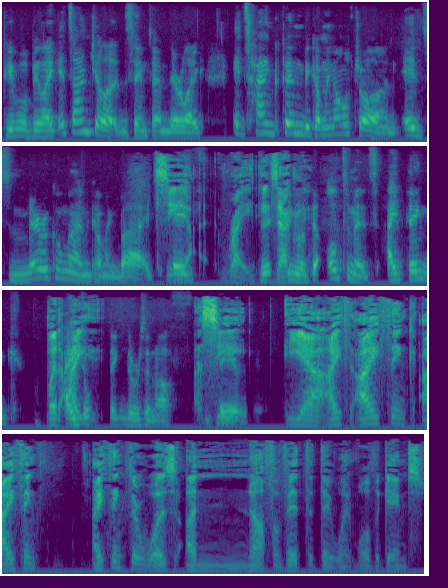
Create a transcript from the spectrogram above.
people would be like, "It's Angela." At the same time, they're like, "It's Hank Pym becoming Ultron. It's Miracle Man coming back." See, it's right, the, exactly. You know, the Ultimates. I think. But I, I, don't think there was enough. Uh, see, there. Yeah, I th- I think I think I think there was enough of it that they went, well, the game's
